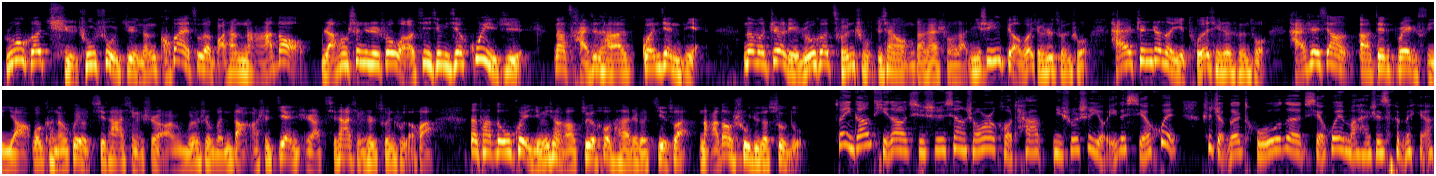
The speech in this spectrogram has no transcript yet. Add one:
如何取出数据，能快速的把它拿到，然后甚至是说我要进行一些汇聚，那才是它的关键点。那么这里如何存储？就像我们刚才说的，你是以表格形式存储，还是真正的以图的形式存储，还是像啊 DataBricks 一样，我可能会有其他形式啊，无论是文档啊，是键值啊，其他形式存储的话，那它都会影响到最后它的这个计算拿到数据的速度。所以你刚刚提到，其实像 Oracle 它，你说是有一个协会，是整个图的协会吗？还是怎么样？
